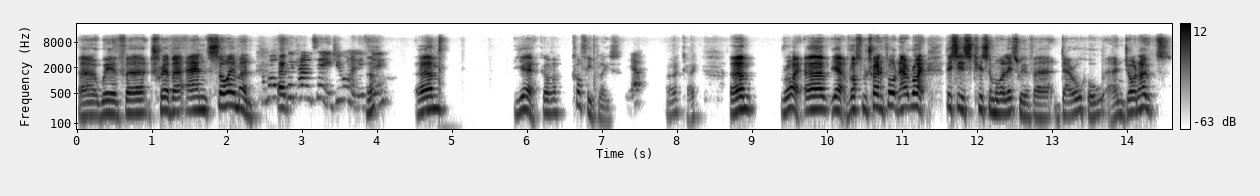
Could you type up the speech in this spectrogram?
uh, with uh, Trevor and Simon. I'm off to the canteen. Do you want anything? Um, yeah, go a coffee, please. Yep. Okay. Um, right. Uh, yeah, I've lost my train of thought now. Right. This is Kiss on My List with uh, Daryl Hall and John Oates.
